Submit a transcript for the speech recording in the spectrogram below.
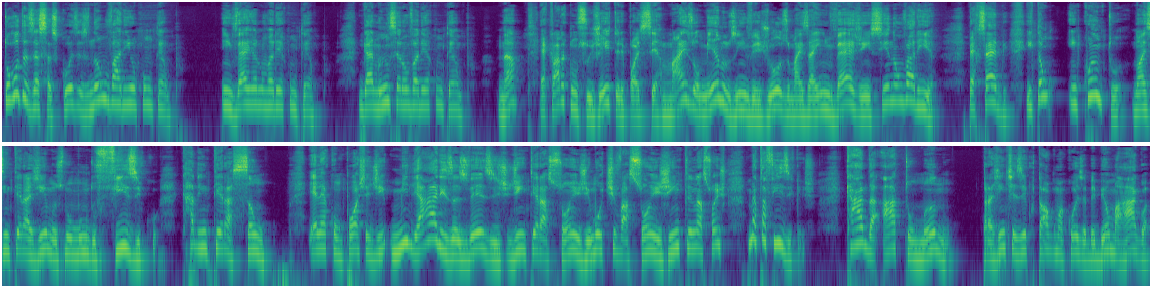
Todas essas coisas não variam com o tempo. Inveja não varia com o tempo. Ganância não varia com o tempo. Né? É claro que um sujeito ele pode ser mais ou menos invejoso, mas a inveja em si não varia. Percebe? Então, enquanto nós interagimos no mundo físico, cada interação ela é composta de milhares, às vezes, de interações, de motivações, de inclinações metafísicas. Cada ato humano para a gente executar alguma coisa, beber uma água,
